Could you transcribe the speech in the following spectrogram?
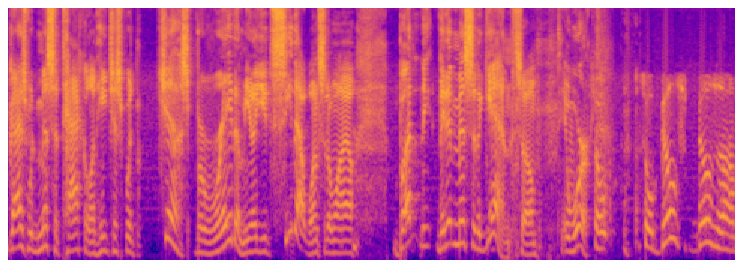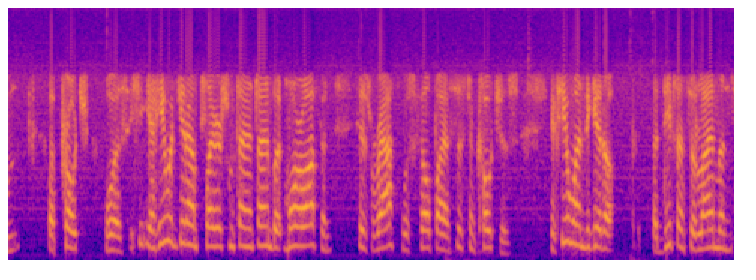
guys would miss a tackle, and he just would just berate him. You know, you'd see that once in a while, but they didn't miss it again, so it worked. So, so Bill's Bill's um, approach was, he, yeah, he would get on players from time to time, but more often his wrath was felt by assistant coaches. If he wanted to get a, a defensive lineman's,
